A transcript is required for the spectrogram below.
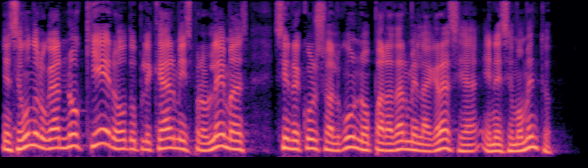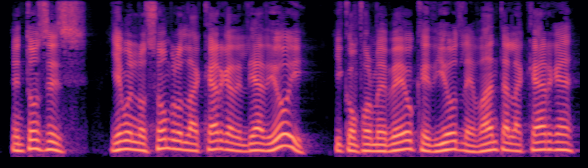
Y en segundo lugar, no quiero duplicar mis problemas sin recurso alguno para darme la gracia en ese momento. Entonces, llevo en los hombros la carga del día de hoy, y conforme veo que Dios levanta la carga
